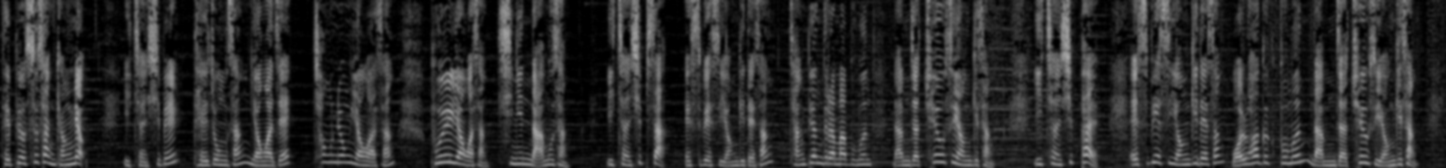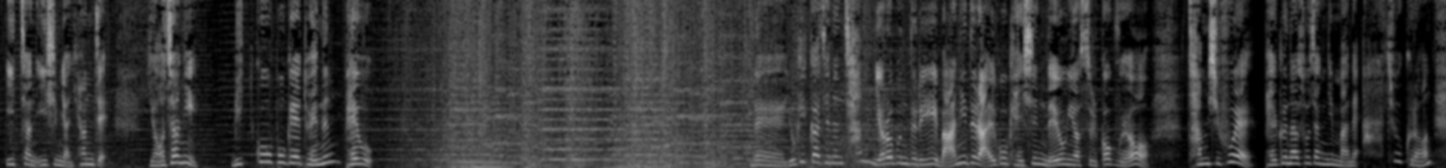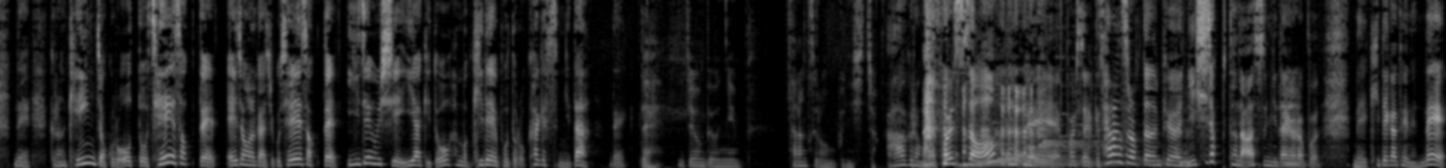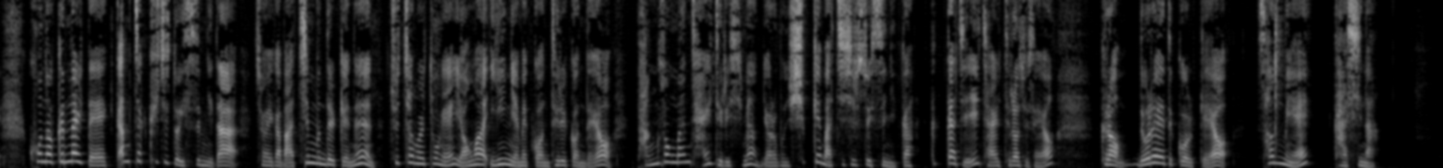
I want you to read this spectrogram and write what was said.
대표 수상 경력 2011 대종상 영화제 청룡 영화상 부일 영화상 신인 나무상 2014 SBS 연기대상 장편 드라마 부문 남자 최우수 연기상 2018 SBS 연기대상 월화극 부문 남자 최우수 연기상 2020년 현재 여전히 믿고 보게 되는 배우 네, 여기까지는 참 여러분들이 많이들 알고 계신 내용이었을 거고요. 잠시 후에 백은하 소장님만의 아주 그런, 네, 그런 개인적으로 또 재해석될, 애정을 가지고 재해석될 이재훈 씨의 이야기도 한번 기대해 보도록 하겠습니다. 네. 네 이재훈 배우님 사랑스러운 분이시죠. 아, 그런가요? 벌써, 네, 벌써 이렇게 사랑스럽다는 표현이 시작부터 나왔습니다, 여러분. 네, 기대가 되는데, 코너 끝날 때 깜짝 퀴즈도 있습니다. 저희가 마친 분들께는 추첨을 통해 영화 2인 예매권 드릴 건데요. 방송만 잘 들으시면 여러분 쉽게 맞히실 수 있으니까 끝까지 잘 들어주세요. 그럼 노래 듣고 올게요. 선미의 가시나.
